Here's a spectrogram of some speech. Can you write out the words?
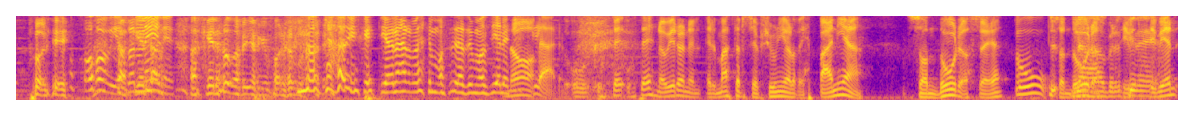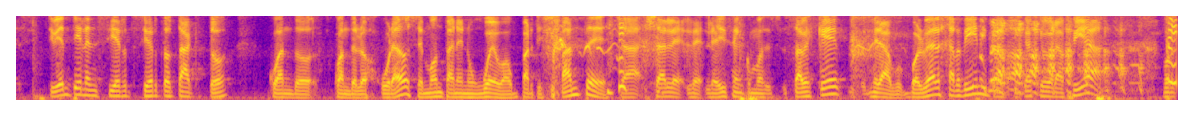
Por eso. Obvio, A son Gerardo- nenes. A Gerardo había que ponerlo. No saben gestionar las, emo- las emociones. No, Claro. usted- ustedes no vieron el, el Masterchef Junior de España. Son duros, ¿eh? Uh. Son duros. si, tiene- si bien, si bien tienen cier- cierto tacto, cuando, cuando los jurados se montan en un huevo a un participante, ya, ya le, le- le dicen como, ¿sabes qué? Mira, volvé al jardín y practica geografía. Porque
